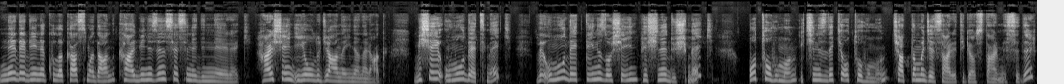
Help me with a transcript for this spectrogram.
ne dediğine kulak asmadan, kalbinizin sesini dinleyerek, her şeyin iyi olacağına inanarak, bir şeyi umut etmek ve umut ettiğiniz o şeyin peşine düşmek, o tohumun, içinizdeki o tohumun çatlama cesareti göstermesidir.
